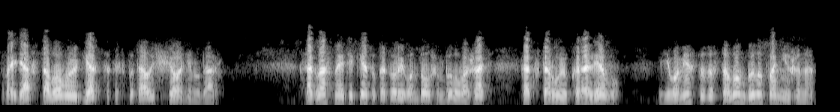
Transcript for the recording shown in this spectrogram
Войдя в столовую, герцог испытал еще один удар. Согласно этикету, который он должен был уважать, как вторую королеву, его место за столом было понижено.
